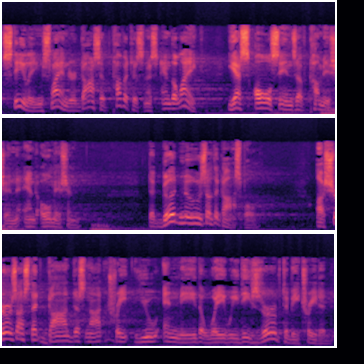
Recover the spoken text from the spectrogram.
stealing, slander, gossip, covetousness, and the like. Yes, all sins of commission and omission. The good news of the gospel assures us that God does not treat you and me the way we deserve to be treated.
